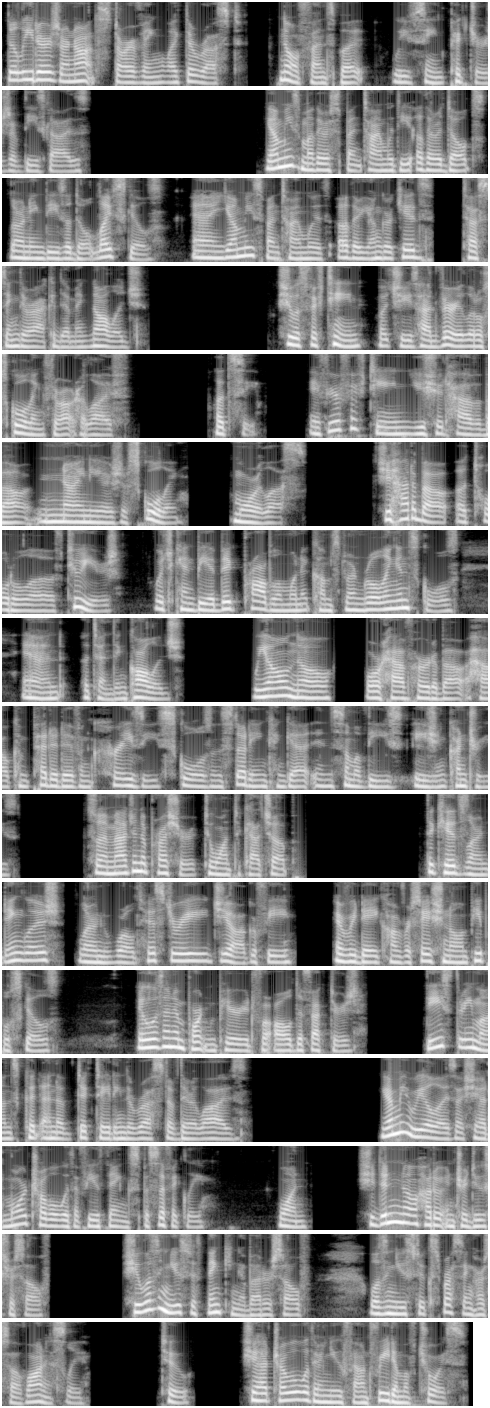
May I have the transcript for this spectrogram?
The leaders are not starving like the rest. No offense, but we've seen pictures of these guys. Yeonmi's mother spent time with the other adults learning these adult life skills, and Yeonmi spent time with other younger kids testing their academic knowledge. She was 15, but she's had very little schooling throughout her life. Let's see. If you're 15, you should have about nine years of schooling, more or less. She had about a total of two years, which can be a big problem when it comes to enrolling in schools and attending college. We all know or have heard about how competitive and crazy schools and studying can get in some of these Asian countries. So imagine the pressure to want to catch up. The kids learned English, learned world history, geography, everyday conversational and people skills. It was an important period for all defectors. These three months could end up dictating the rest of their lives. Yeonmi realized that she had more trouble with a few things specifically. 1. She didn't know how to introduce herself. She wasn't used to thinking about herself, wasn't used to expressing herself honestly. 2. She had trouble with her newfound freedom of choice.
